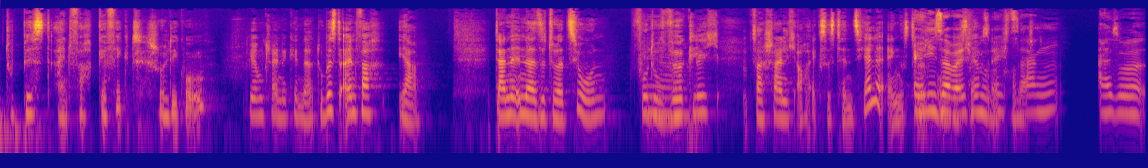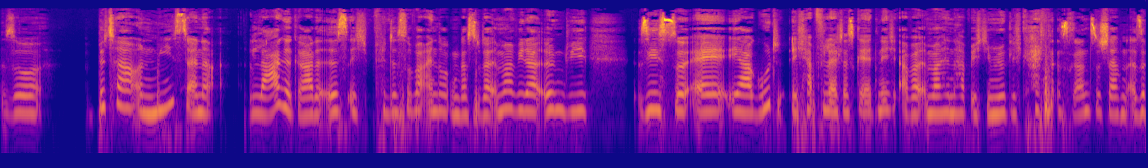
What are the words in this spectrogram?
du bist einfach gefickt. Entschuldigung. Wir haben kleine Kinder. Du bist einfach, ja, dann in einer Situation, wo ja. du wirklich wahrscheinlich auch existenzielle Ängste hast. Elisa, aber ich muss echt sagen, also so bitter und mies deine Lage gerade ist, ich finde es so beeindruckend, dass du da immer wieder irgendwie siehst so, ey, ja gut, ich habe vielleicht das Geld nicht, aber immerhin habe ich die Möglichkeit, es ranzuschaffen. Also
